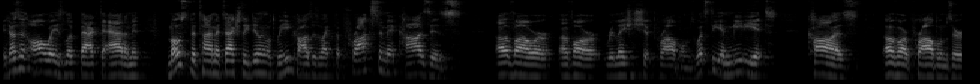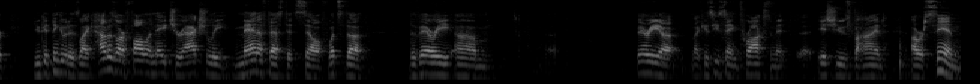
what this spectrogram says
It doesn't always look back to Adam. It, most of the time, it's actually dealing with what he causes like the proximate causes of our of our relationship problems. What's the immediate cause of our problems? Or you could think of it as like, how does our fallen nature actually manifest itself? What's the the very um, very, uh, like is he saying, proximate uh, issues behind our sin.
